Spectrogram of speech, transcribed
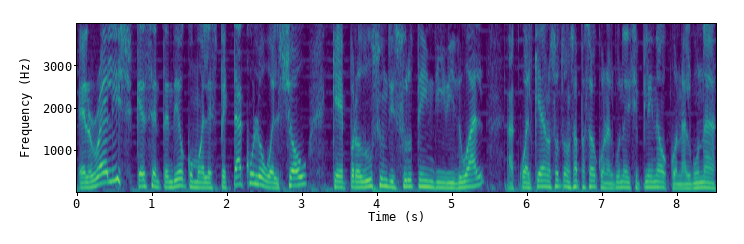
el relish, que es entendido como el espectáculo o el show que produce un disfrute individual, a cualquiera de nosotros nos ha pasado con alguna disciplina o con alguna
